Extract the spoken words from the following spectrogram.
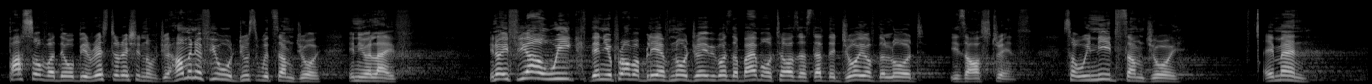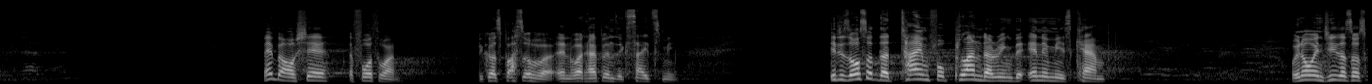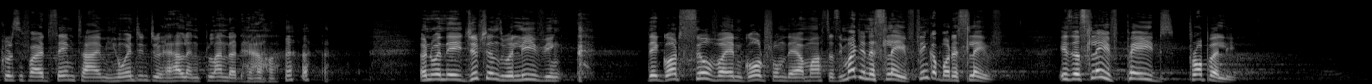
Passover, there will be restoration of joy. How many of you would do with some joy in your life? You know, if you are weak, then you probably have no joy because the Bible tells us that the joy of the Lord is our strength. So we need some joy. Amen. Maybe I'll share a fourth one because Passover and what happens excites me. It is also the time for plundering the enemy's camp. We know when Jesus was crucified, same time, he went into hell and plundered hell. and when the Egyptians were leaving, they got silver and gold from their masters. Imagine a slave. Think about a slave. Is a slave paid properly?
